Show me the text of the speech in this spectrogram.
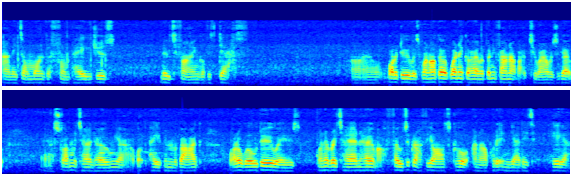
and it's on one of the front pages, notifying of his death. Uh, what I do is when I go when I go home, I've only found out about two hours ago. Uh, I still haven't returned home yet. I've got the paper in my bag. What I will do is when I return home, I'll photograph the article and I'll put it in the edit here.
